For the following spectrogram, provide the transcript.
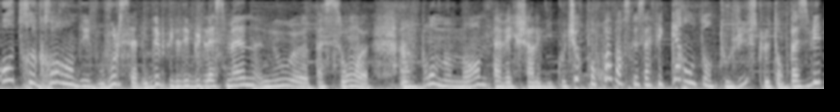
autre grand rendez-vous vous le savez, depuis le début de la semaine, nous euh, passons euh, un bon moment avec Charlie Couture. Pourquoi? Parce que ça fait 40 ans tout juste, le temps passe vite,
